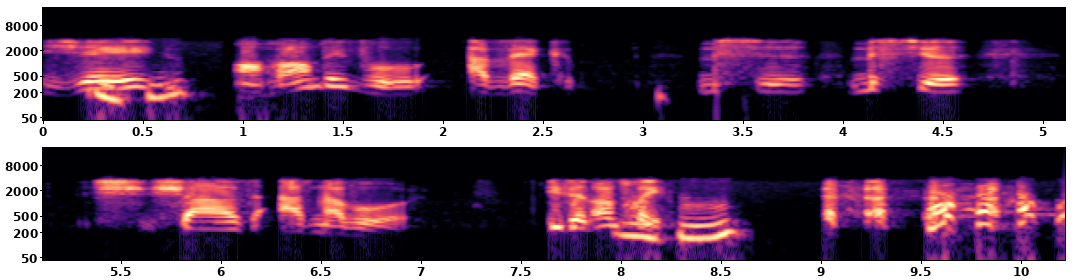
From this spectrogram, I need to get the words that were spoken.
j'ai mm-hmm. un rendez-vous avec Monsieur, Monsieur Charles Aznavour. He said, Entrez. Mm-hmm.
